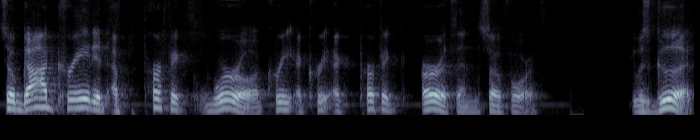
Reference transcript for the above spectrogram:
So, God created a perfect world, a, cre- a, cre- a perfect earth, and so forth. It was good,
